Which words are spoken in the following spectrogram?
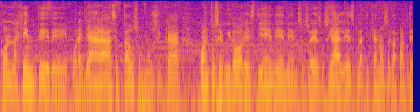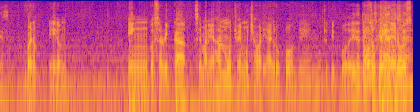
con la gente de por allá? ¿Ha aceptado su música? ¿Cuántos seguidores tienen en sus redes sociales? Platícanos la parte esa. Bueno, eh, en Costa Rica se maneja mucho, hay mucha variedad de grupos, de mucho tipo de, y de todos los géneros. ¿eh?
